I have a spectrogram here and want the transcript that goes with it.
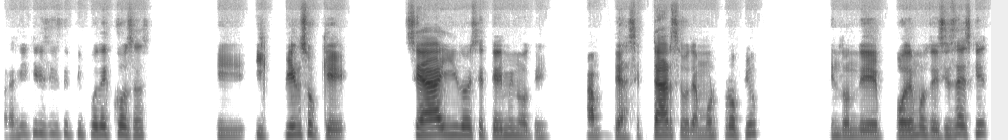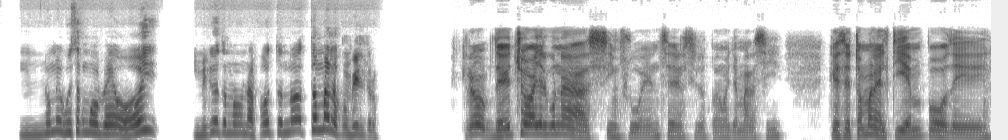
¿Para qué quieres este tipo de cosas? Y, y pienso que se ha ido ese término de, de aceptarse o de amor propio, en donde podemos decir, ¿sabes qué? No me gusta cómo veo hoy, y me quiero tomar una foto, no, tómalo con filtro. Creo, de hecho hay algunas influencers, si lo podemos llamar así, que se toman el tiempo de,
